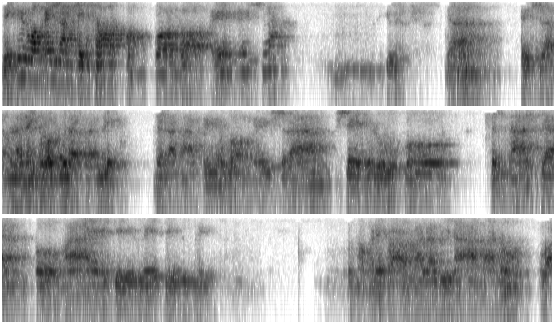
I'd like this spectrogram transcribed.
Dikir wong Esa seksa, Bapak Esa. Ya, Esa. Mulanya kalau bolak balik, dalam hati wong Islam serupa senajan omae dewe-dewe mereka amal ladina amanu wa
